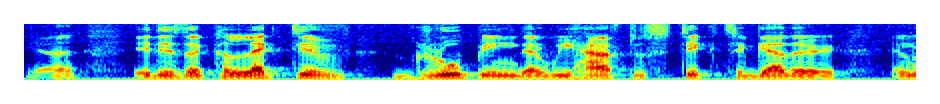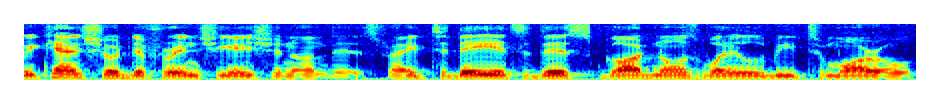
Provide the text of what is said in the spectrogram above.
Yeah? It is a collective grouping that we have to stick together, and we can't show differentiation on this, right? Today it's this, God knows what it will be tomorrow,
